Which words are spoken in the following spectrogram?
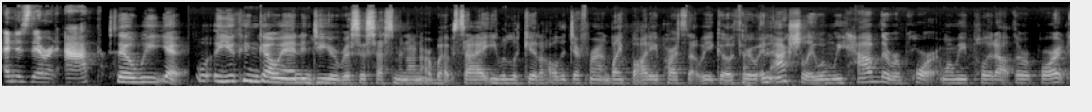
And is there an app? So we yeah, well, you can go in and do your risk assessment on our website. You would look at all the different like body parts that we go through. And actually, when we have the report, when we pull it out the report,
